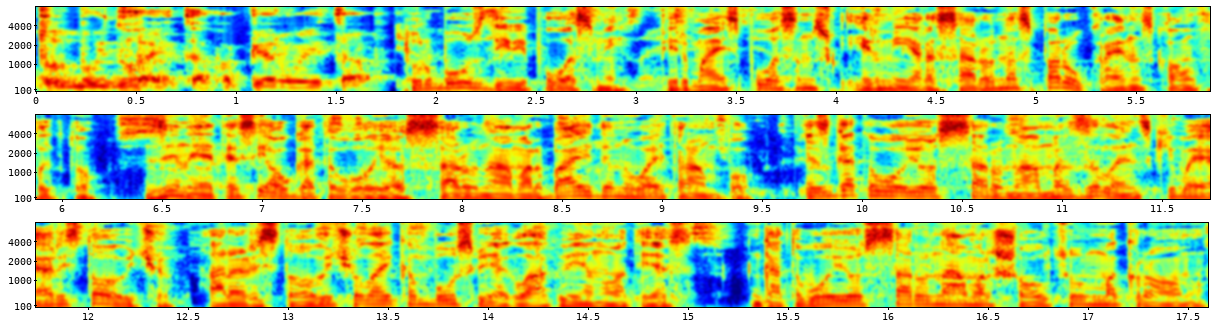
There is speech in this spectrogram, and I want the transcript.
Tur būs divi etapi. Pirmā etapa. Tur būs divi posmi. Pirmais posms ir miera sarunas par Ukrainas konfliktu. Ziniet, es jau gatavojos sarunām ar Baidenu vai Trumpu. Es gatavojos sarunām ar Zelenski vai Aristoviču. Ar Aristoviču laikam būs vieglāk vienoties. Gatavojos sarunām ar Šolcu un Makronu.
